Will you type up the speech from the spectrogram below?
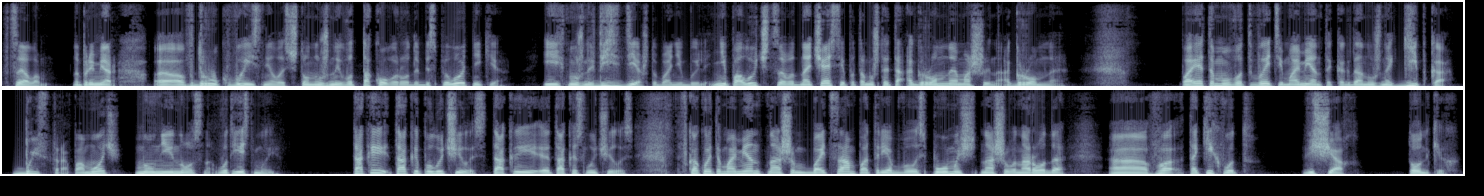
в целом, например, э, вдруг выяснилось, что нужны вот такого рода беспилотники, и их нужно везде, чтобы они были. Не получится в одночасье, потому что это огромная машина, огромная. Поэтому вот в эти моменты, когда нужно гибко, быстро помочь, молниеносно, вот есть мы. Так и, так и получилось, так и, э, так и случилось. В какой-то момент нашим бойцам потребовалась помощь нашего народа э, в таких вот вещах тонких.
